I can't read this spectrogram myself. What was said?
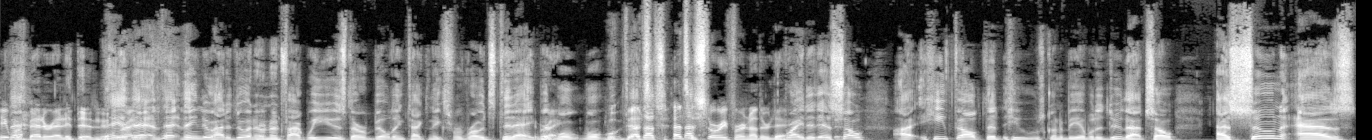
they were better at it than They, right. they, they, they knew how to do it, and in fact, we use their building techniques for roads today. But Right. we'll, we'll, we'll, that's, that's that's a story for another day. right. It is. So uh, he felt that he was going to be able to do that. So as soon as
